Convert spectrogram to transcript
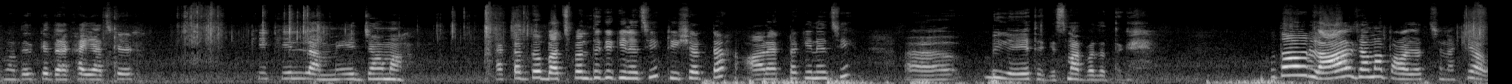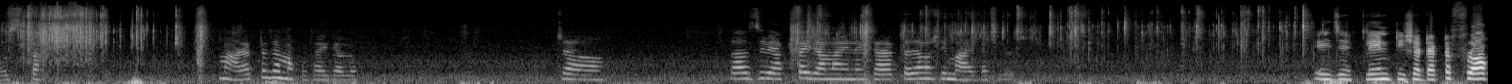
আমাদেরকে দেখাই আজকে কি কিনলাম মেয়ের জামা। একটা তো বাচপান থেকে কিনেছি টি শার্টটা আর একটা কিনেছি এ থেকে স্মার্ট বাজার থেকে। কোথাও লাল জামা পাওয়া যাচ্ছে না, কি অবস্থা? আর একটা জামা কোথায় গেল? রাজদীপ একটাই জামা এনেছে, আর একটা জামা সেই মায়ের কাছে রয়েছে। এই যে প্লেন টি শার্ট একটা ফ্রক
